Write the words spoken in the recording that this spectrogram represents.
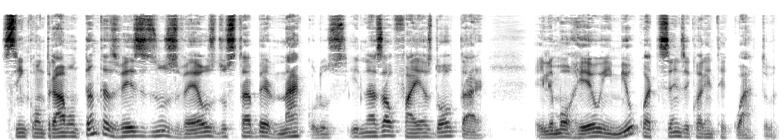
Se encontravam tantas vezes nos véus dos tabernáculos e nas alfaias do altar. Ele morreu em 1444.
